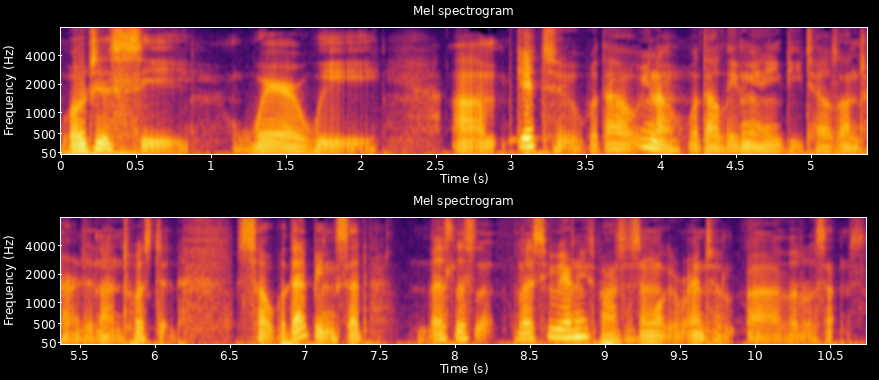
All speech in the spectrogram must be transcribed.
we'll just see where we um, get to without you know without leaving any details unturned and untwisted. So with that being said, let's listen. Let's see if we have any sponsors, and we'll get right into uh, Little Simz.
